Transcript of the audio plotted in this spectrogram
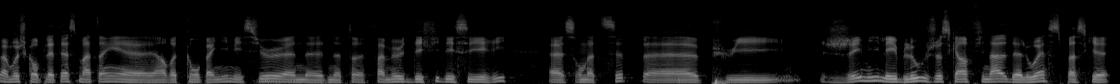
Ben moi, je complétais ce matin euh, en votre compagnie, messieurs, euh, notre fameux défi des séries sur notre site. puis j'ai mis les Blues jusqu'en finale de l'Ouest parce que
